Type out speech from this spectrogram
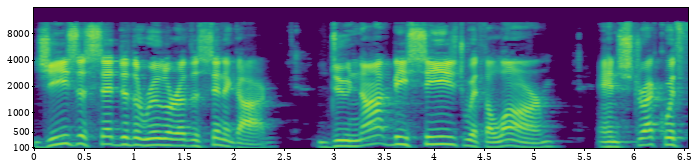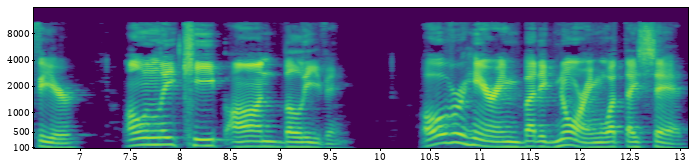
Jesus said to the ruler of the synagogue, Do not be seized with alarm and struck with fear, only keep on believing. Overhearing but ignoring what they said.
